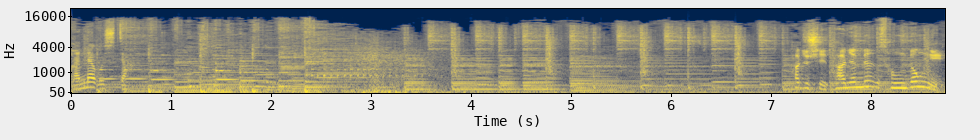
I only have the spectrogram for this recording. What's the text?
만나보시죠. 파주시 단연면 성동리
